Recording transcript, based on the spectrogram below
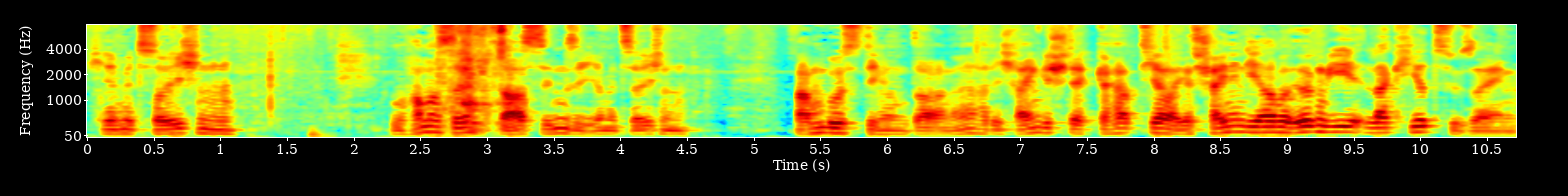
hier mit solchen wo haben wir sie? Da sind sie, hier mit solchen Bambusdingern da. Ne? Hatte ich reingesteckt gehabt. Ja, jetzt scheinen die aber irgendwie lackiert zu sein.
